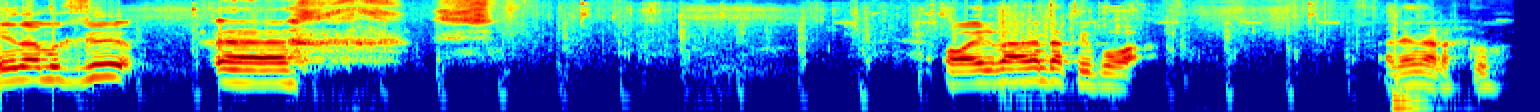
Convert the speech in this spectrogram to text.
ഇനി നമുക്ക് ഓയിൽ ഭാഗം തപ്പി പോവാം. അതേ നടക്കൂ.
